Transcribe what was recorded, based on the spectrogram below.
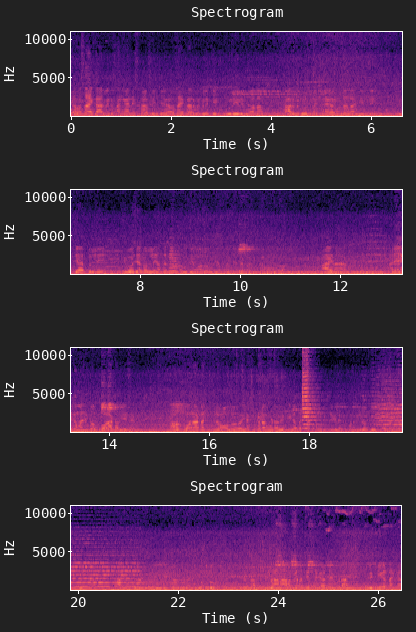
వ్యవసాయ కార్మిక సంఘాన్ని స్థాపించి వ్యవసాయ కార్మికులకి కూలీలు ఇవ్వాలా? కార్మికులకు రక్షణగా ఉండాలని చెప్పి విద్యార్థుల్ని యువజనుల్ని అందరినీ కూడా ఉద్యమాల్లో తీసుకొచ్చేటటువంటి క్రమంలో ఆయన అనేక మందితో పోరాటం చేశాడు. ఆ పోరాట క్రమంలో ఎక్కడ కూడా వ్యక్తిగత కష్టం దిగలేదు. మనం ఈరోజు చూసుకుంటాం ఆయన ఎట్లాంటి ఈయన ఎట్లాంటి బూతులు ఈ యొక్క విధానాల చర్చ కంటే కూడా వ్యక్తిగతంగా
